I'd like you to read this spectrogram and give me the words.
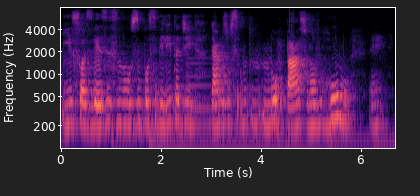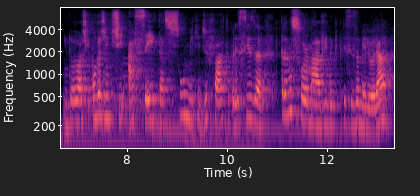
E isso às vezes nos impossibilita de darmos um, um, um novo passo, um novo rumo. Né? Então eu acho que quando a gente aceita, assume que de fato precisa transformar a vida, que precisa melhorar,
